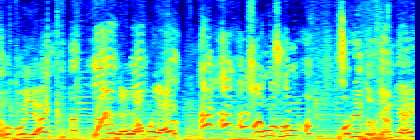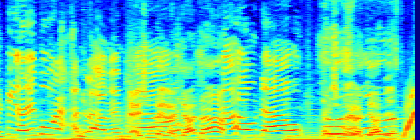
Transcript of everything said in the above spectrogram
Ủa cô gì ấy Sao dạy dột quá vậy? Xuống xuống. Sao đi tự giận vậy? Vậy cũng là anh làm em Nhảy xuống đây là chết đó. Đau đau. Nhảy xuống đây là chết vậy.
